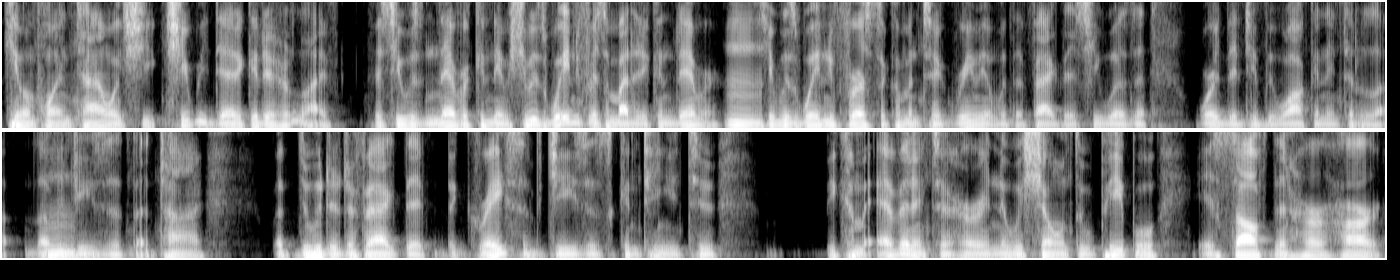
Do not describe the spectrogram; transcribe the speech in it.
came a point in time where she she rededicated her life because she was never condemned. She was waiting for somebody to condemn her. Mm. She was waiting for us to come into agreement with the fact that she wasn't worthy to be walking into the lo- love Mm. of Jesus at that time. But due to the fact that the grace of Jesus continued to become evident to her and it was shown through people, it softened her heart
